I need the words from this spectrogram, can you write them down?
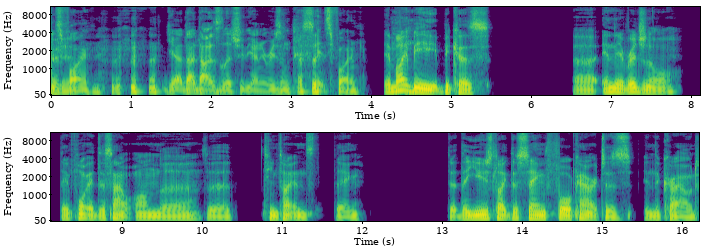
it's it. fine. Yeah, that that is literally the only reason. That's the- It's fine. It might be because uh, in the original they pointed this out on the the Teen Titans thing that they used like the same four characters in the crowd,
